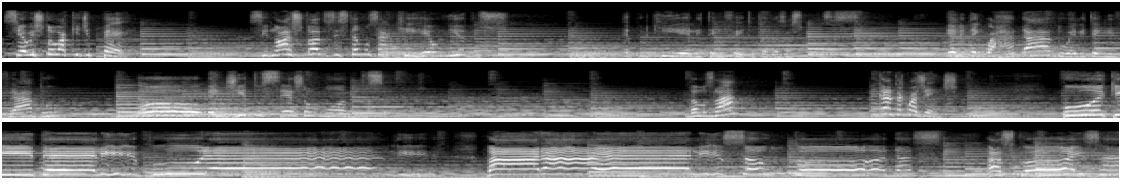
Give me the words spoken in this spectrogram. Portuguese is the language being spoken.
Se eu estou aqui de pé, se nós todos estamos aqui reunidos, é porque Ele tem feito todas as coisas. Ele tem guardado, Ele tem livrado. Oh, bendito seja o nome do Senhor. Vamos lá? Canta com a gente. Porque dele, por ele, vai. as coisas.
